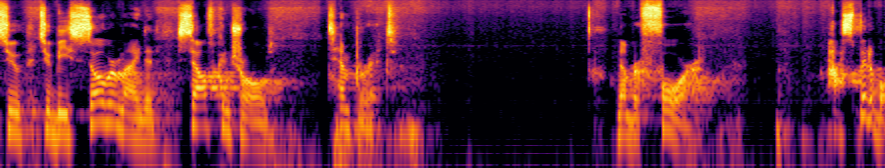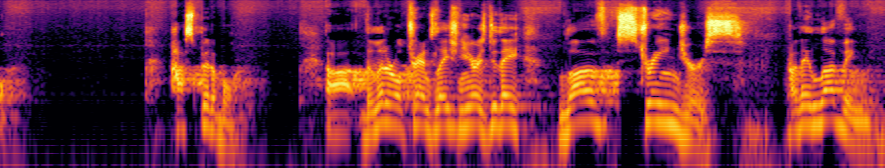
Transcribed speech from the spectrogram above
to, to be sober minded, self controlled, temperate? Number four, hospitable. Hospitable. Uh, the literal translation here is Do they love strangers? Are they loving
